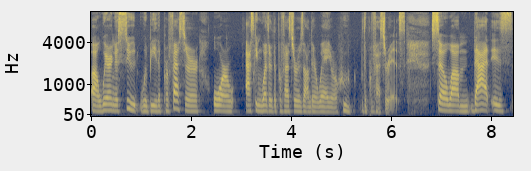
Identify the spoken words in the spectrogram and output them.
uh, wearing a suit would be the professor or asking whether the professor is on their way or who the professor is. So um, that is,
